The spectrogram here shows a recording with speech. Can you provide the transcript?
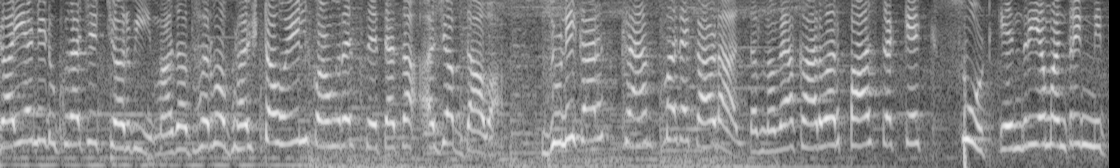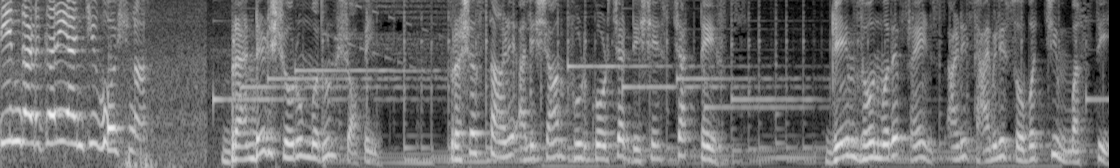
गाई आणि डुकराची चरबी. माझा धर्म भ्रष्ट होईल काँग्रेस नेत्याचा अजब दावा. जुनी कार स्क्रॅम्प तर नव्या कारवर पाच टक्के सूट केंद्रीय मंत्री नितीन गडकरी यांची घोषणा. ब्रँडेड शोरूममधून शॉपिंग प्रशस्त आणि आलिशान फूड कोर्टच्या डिशेसच्या टेस्ट गेम झोनमध्ये फ्रेंड्स आणि फॅमिली सोबतची मस्ती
